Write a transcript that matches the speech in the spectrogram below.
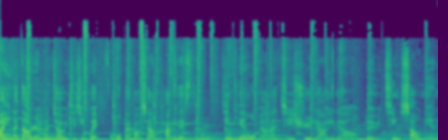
欢迎来到人本教育基金会父母百宝箱 Podcast。今天我们要来继续聊一聊，对于青少年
